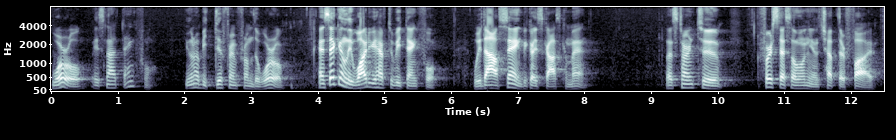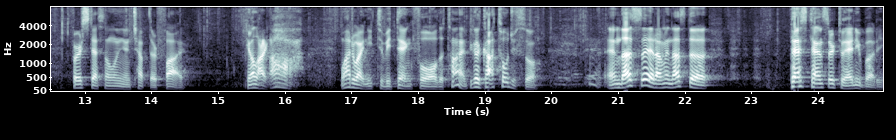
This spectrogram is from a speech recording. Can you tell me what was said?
world is not thankful. You want to be different from the world. And secondly, why do you have to be thankful? Without saying, because it's God's command. Let's turn to 1 Thessalonians chapter 5. 1 Thessalonians chapter 5. You're like, ah, oh, why do I need to be thankful all the time? Because God told you so. And that's it. I mean, that's the best answer to anybody,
